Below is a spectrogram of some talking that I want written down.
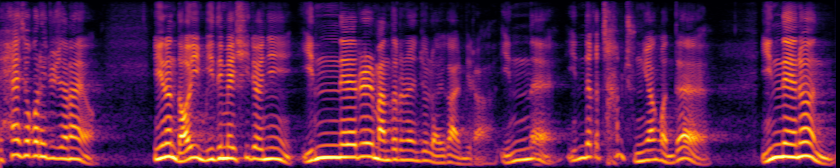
해석을 해주잖아요. 이는 너희 믿음의 시련이 인내를 만들어낸 줄 너희가 알미라. 인내, 인내가 참 중요한 건데 인내는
